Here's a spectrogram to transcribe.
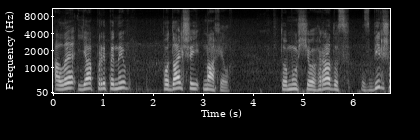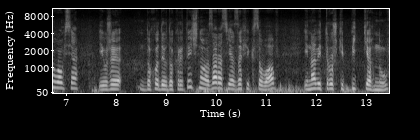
але я припинив подальший нахил, тому що градус збільшувався і вже доходив до критичного, а зараз я зафіксував і навіть трошки підтягнув.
